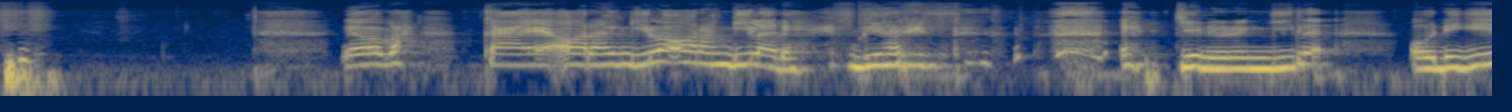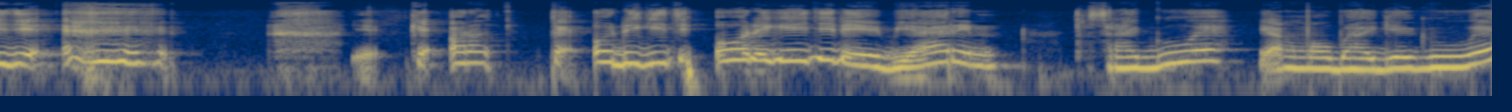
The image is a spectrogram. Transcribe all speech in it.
Nggak apa-apa. Kayak orang gila orang gila deh. Biarin. Eh jadi orang gila. ODGJ ya, kayak orang kayak ODGJ ODGJ deh biarin. Terserah gue yang mau bahagia gue.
